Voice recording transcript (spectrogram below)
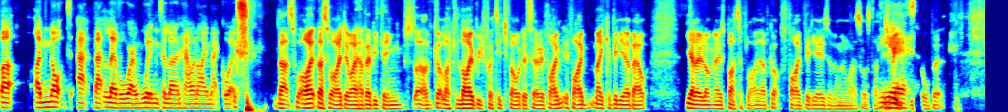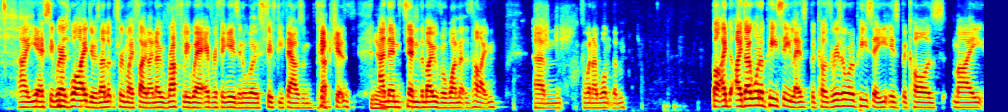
But I'm not at that level where I'm willing to learn how an iMac works. that's what I that's what I do. I have everything. So I've got like a library footage folder. So if I if I make a video about yellow long nosed butterfly, I've got five videos of them and all that sort of stuff. It's really cool, but Uh, yeah. See, whereas what I do is I look through my phone. I know roughly where everything is in all those fifty thousand pictures, yeah. and then send them over one at a time um, for when I want them. But I, I don't want a PC, Les, because the reason I want a PC is because my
